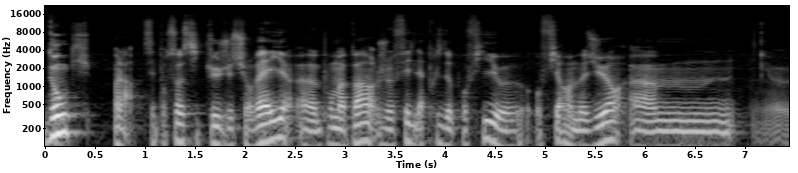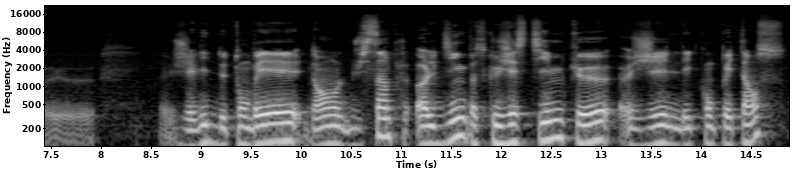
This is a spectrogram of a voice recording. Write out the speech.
Donc, voilà, c'est pour ça aussi que je surveille. Euh, pour ma part, je fais de la prise de profit euh, au fur et à mesure. Euh, j'évite de tomber dans du simple holding parce que j'estime que j'ai les compétences,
